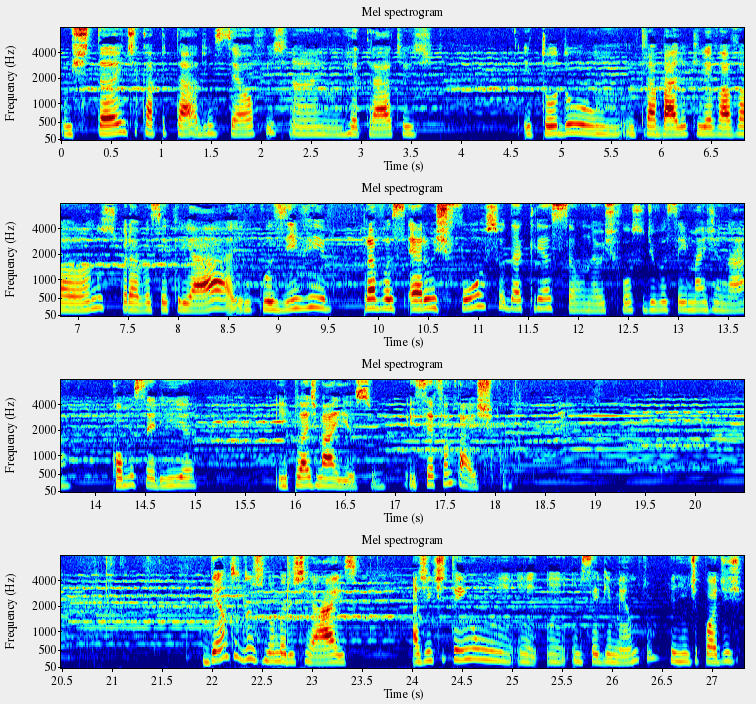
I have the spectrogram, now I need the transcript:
O instante captado em selfies, né, em retratos e todo um, um trabalho que levava anos para você criar, inclusive para você era o esforço da criação, né? O esforço de você imaginar como seria e plasmar isso. Isso é fantástico. Dentro dos números reais, a gente tem um, um, um, segmento que a gente pode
